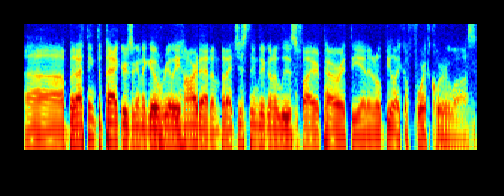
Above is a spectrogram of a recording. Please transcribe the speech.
Uh, but I think the Packers are going to go really hard at them. But I just think they're going to lose firepower at the end, and it'll be like a fourth quarter loss.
